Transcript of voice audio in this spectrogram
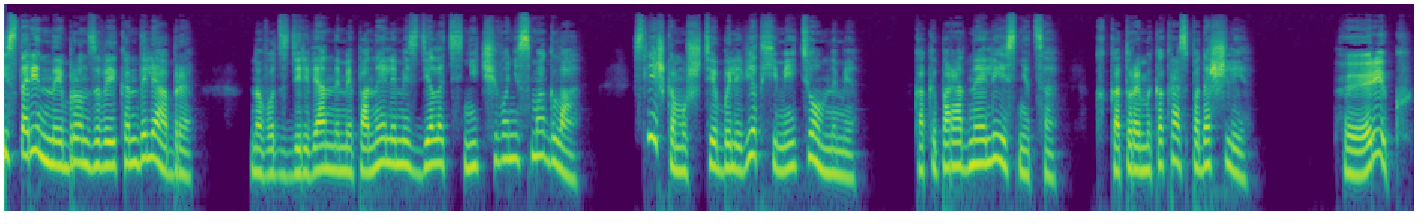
и старинные бронзовые канделябры. Но вот с деревянными панелями сделать ничего не смогла. Слишком уж те были ветхими и темными. Как и парадная лестница, к которой мы как раз подошли. «Эрик!»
